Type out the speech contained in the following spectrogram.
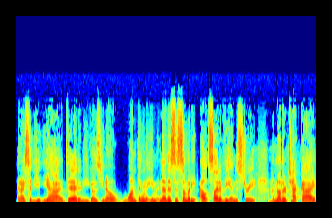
And I said, yeah, it did. And he goes, you know, one thing that you, now this is somebody outside of the industry, mm-hmm. another tech guy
